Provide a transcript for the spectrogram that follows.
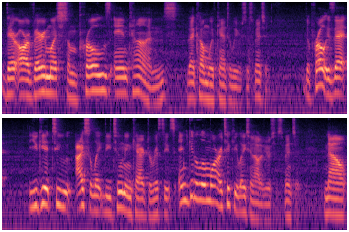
there are very much some pros and cons that come with cantilever suspension the pro is that you get to isolate the tuning characteristics and you get a little more articulation out of your suspension. Now,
